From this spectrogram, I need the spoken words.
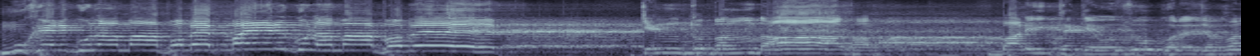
মুখের গুণা মাপ হবে পায়ের গুণা মাপ হবে কিন্তু বান্দা বাড়ি থেকে উজু করে যখন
